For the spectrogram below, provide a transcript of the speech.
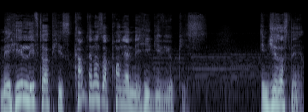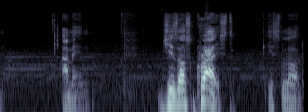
May he lift up his countenance upon you and may he give you peace. In Jesus' name, Amen. Jesus Christ is Lord.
